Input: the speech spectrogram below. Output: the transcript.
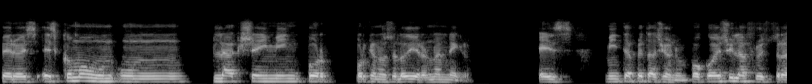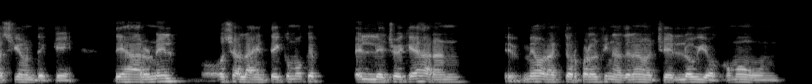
Pero es, es como un, un black shaming por, porque no se lo dieron al negro. Es mi interpretación, un poco eso y la frustración de que dejaron el, o sea, la gente como que el hecho de que dejaran el mejor actor para el final de la noche lo vio como un,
